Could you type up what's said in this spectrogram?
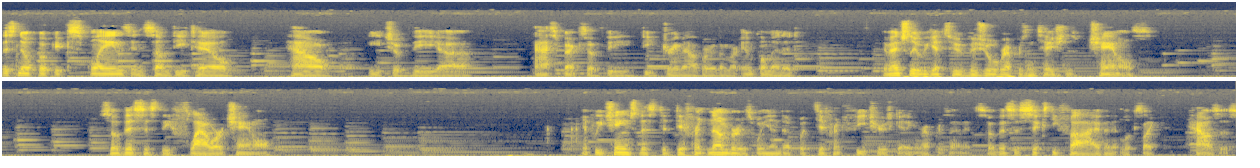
This notebook explains in some detail how each of the uh, aspects of the Deep Dream algorithm are implemented. Eventually we get to visual representations of channels. So this is the flower channel. If we change this to different numbers, we end up with different features getting represented. So this is 65 and it looks like houses.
